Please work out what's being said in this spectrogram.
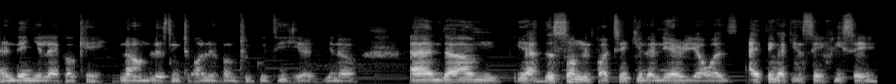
and then you're like, okay, now I'm listening to Oliver Mtukudzi here, you know. And um, yeah, this song in particular, Neria, was, I think I can safely say,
